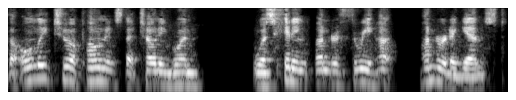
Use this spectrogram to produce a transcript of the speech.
the only two opponents that Tony Gwynn was hitting under 300 against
